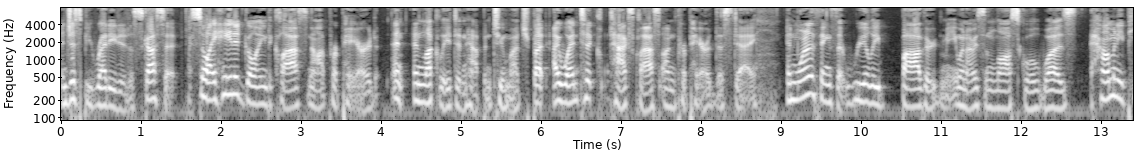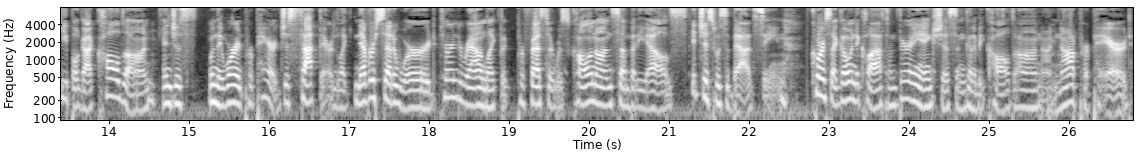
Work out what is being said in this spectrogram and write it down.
and just be ready to discuss it. So I hated going to class not prepared. And and luckily it didn't happen too much, but I went to tax class unprepared this day. And one of the things that really bothered me when I was in law school was how many people got called on and just when they weren't prepared just sat there and like never said a word, turned around like the professor was calling on somebody else. It just was a bad scene. Of course, I go into class, I'm very anxious, I'm going to be called on, I'm not prepared.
